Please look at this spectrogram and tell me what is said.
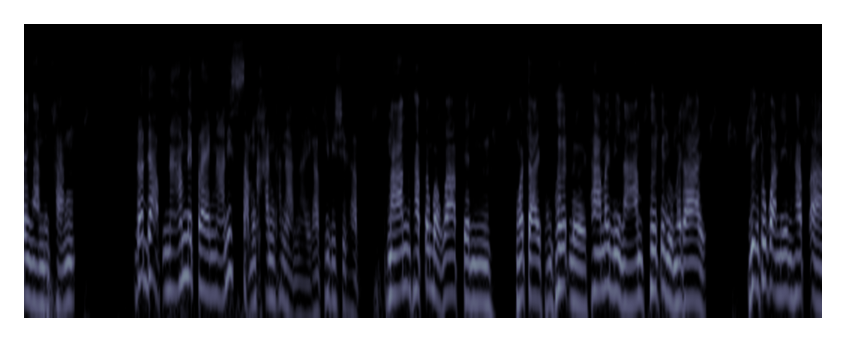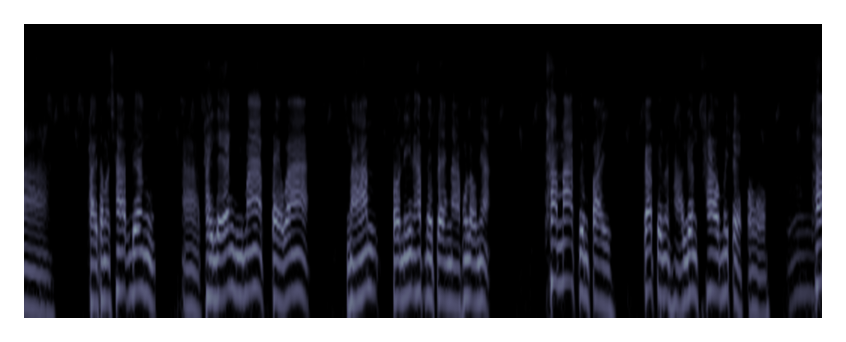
รายงานหนึ่งครั้ง ระดับน้ำในแปลงนานี่สำคัญขนาดไหนครับพี่พิชิตครับ น้ำนะครับต้องบอกว่าเป็นหัวใจของพืชเลย ถ้าไม่มีน้ำพืชก็อยู่ไม่ได้ ยิ่งทุกวันนี้นะครับอ่าภัยธรรมชาติเรื่องอ่าภัยแล้งมีมาก แต่ว่าน้ำตอนนี้นะครับในแปลงนาของเราเนี่ยถ้ามากเกินไปก็เป็นปัญหาเรื่องข้าวไม่แตกกอ ถ้า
